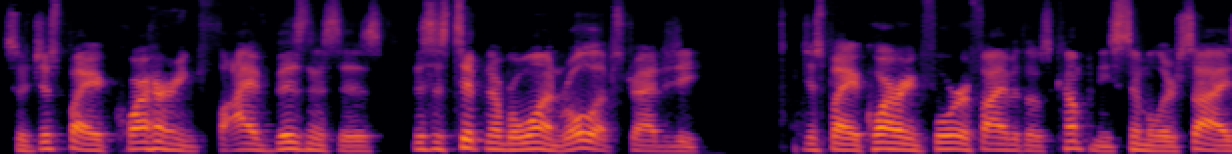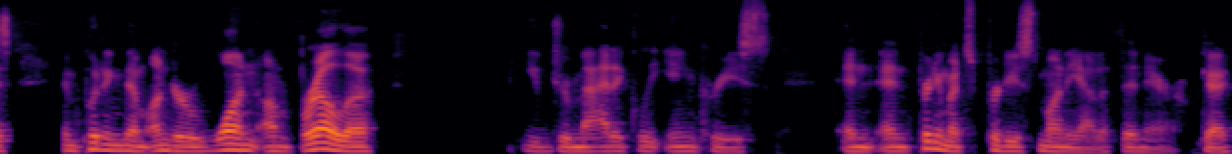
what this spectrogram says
So just by acquiring five businesses this is tip number 1 roll up strategy. Just by acquiring four or five of those companies similar size and putting them under one umbrella you've dramatically increased and and pretty much produced money out of thin air okay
